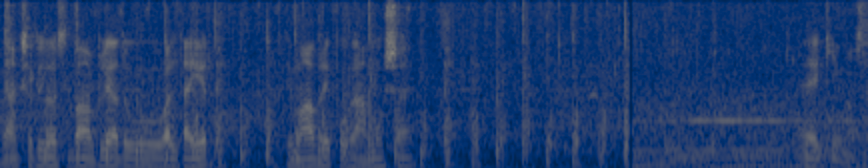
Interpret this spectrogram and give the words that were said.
για να ξεκλειδώσει την πανοπλία του Αλταΐρ τη μαύρη που γαμούσε Ε, εκεί είμαστε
